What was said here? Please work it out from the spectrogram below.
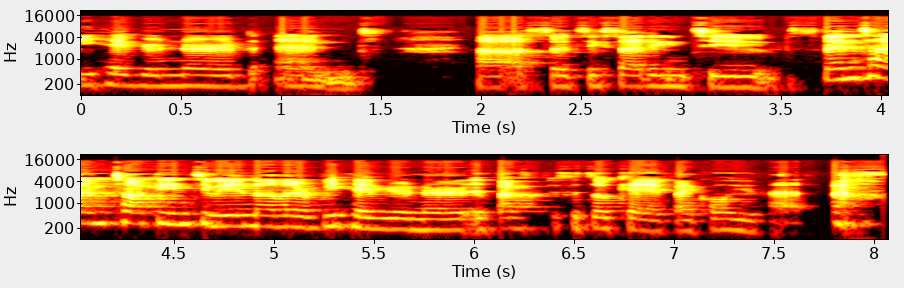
behavior nerd, and uh, so it's exciting to spend time talking to another behavior nerd. If, if it's okay if I call you that.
